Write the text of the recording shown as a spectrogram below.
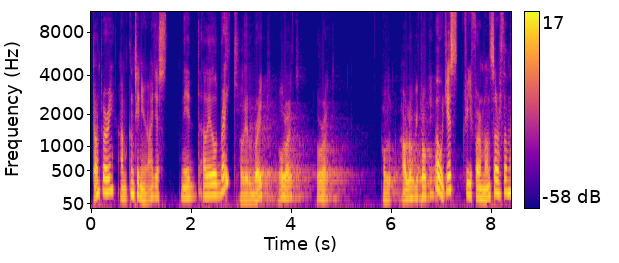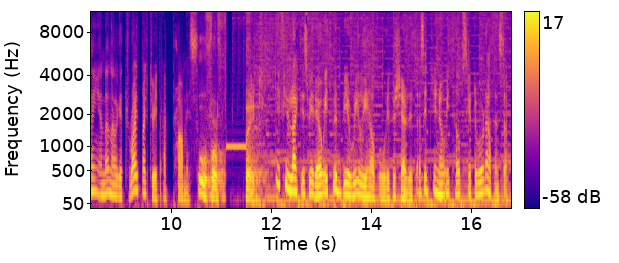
don't worry, I'm continue. I just need a little break. A little break? Alright, alright. How, how long we talking? Oh, just three, four months or something, and then I'll get right back to it, I promise. Oh, for f- sake. If you like this video, it would be really helpful if you shared it, as it, you know, it helps get the word out and stuff.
